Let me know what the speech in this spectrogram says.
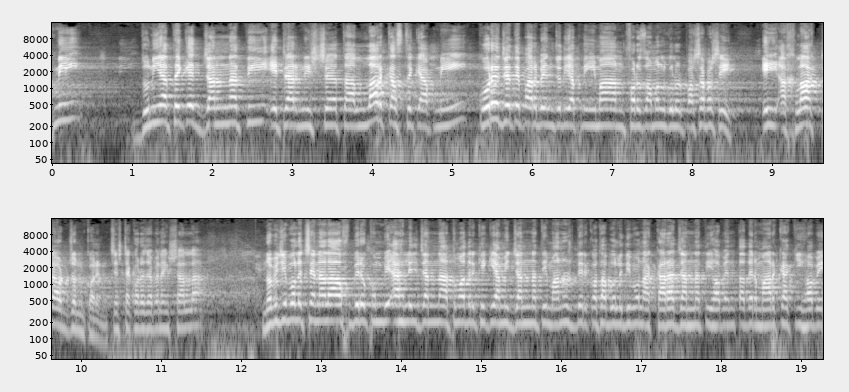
আপনি দুনিয়া থেকে জান্নাতি, এটার নিশ্চয়তা আল্লাহর কাছ থেকে আপনি করে যেতে পারবেন যদি আপনি ইমান ফরজ আমলগুলোর পাশাপাশি এই আখলাকটা অর্জন করেন। চেষ্টা করা যাবে না ইনশাআল্লাহ। নবীজি বলেছেন, আলা তোমাদেরকে কি আমি জান্নাতি মানুষদের কথা বলে দিব না? কারা জান্নাতি হবেন? তাদের মার্কা কি হবে?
